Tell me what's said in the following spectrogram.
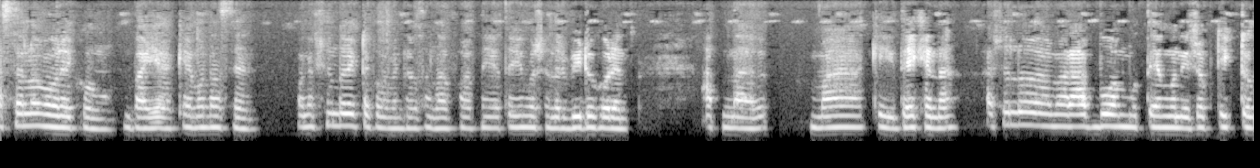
আসসালামু আলাইকুম। ভাইয়া, কেমন আছেন? অনেক সুন্দর একটা কমেন্ট করেছেন আপু। আপনি এত ইমোশনাল ভিডিও করেন। আপনার মা কি দেখে না? আসলে আমার আব্বু, আম্মু তেমন এসব টিকটক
